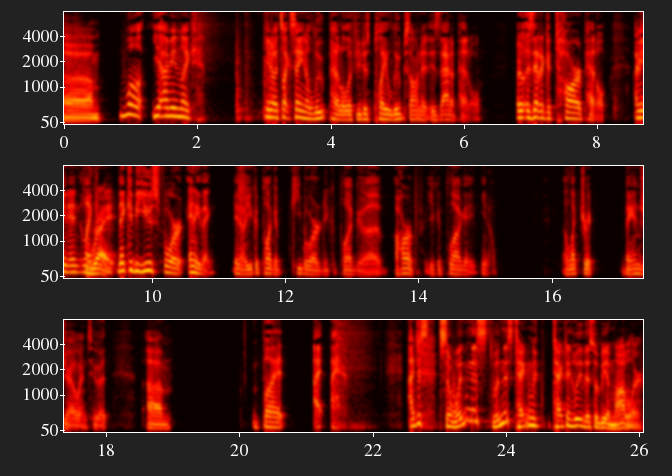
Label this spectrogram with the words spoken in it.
Um, Well, yeah, I mean, like, you know, it's like saying a loop pedal. If you just play loops on it, is that a pedal, or is that a guitar pedal? I mean, and like, Right. they could be used for anything. You know, you could plug a keyboard, you could plug a, a harp, you could plug a, you know, electric banjo into it. Um, but I, I, I just, So wouldn't this wouldn't this techni- technically this would be a modeler?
